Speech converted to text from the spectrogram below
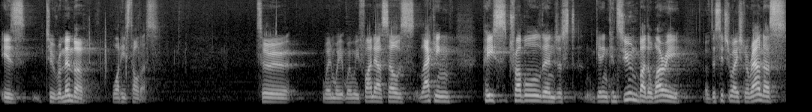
is to remember what he's told us. To, when we, when we find ourselves lacking peace, troubled, and just getting consumed by the worry of the situation around us,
